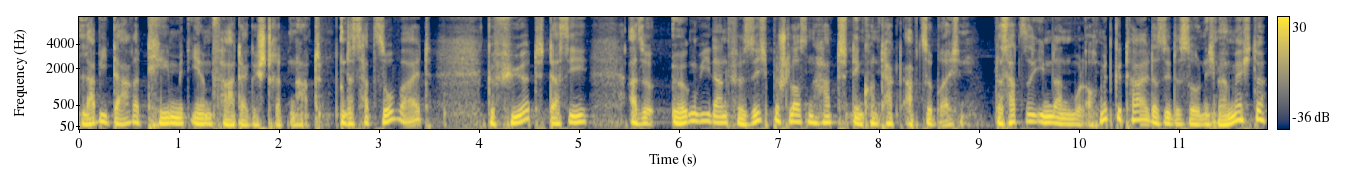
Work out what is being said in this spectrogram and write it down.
labidare Themen mit ihrem Vater gestritten hat. Und das hat so weit geführt, dass sie also irgendwie dann für sich beschlossen hat, den Kontakt abzubrechen. Das hat sie ihm dann wohl auch mitgeteilt, dass sie das so nicht mehr möchte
